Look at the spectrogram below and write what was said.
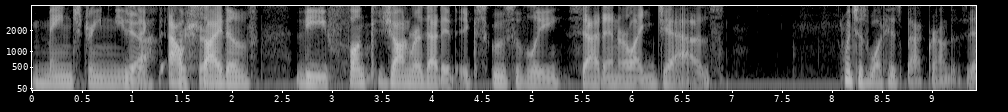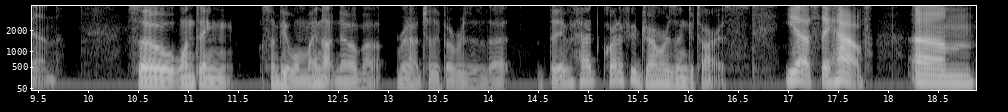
mainstream music Yeah, for sure. outside of the funk genre that it exclusively sat in or like jazz, which is what his background is in. So one thing, some people might not know about Red Hot Chili Peppers is that they've had quite a few drummers and guitarists. Yes, they have. Um,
